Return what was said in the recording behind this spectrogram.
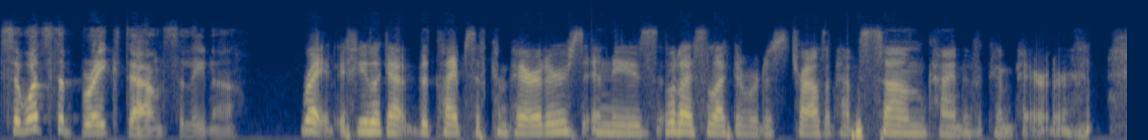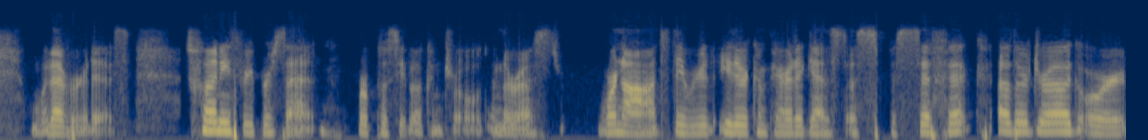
So, what's the breakdown, Selena? Right. If you look at the types of comparators in these, what I selected were just trials that have some kind of a comparator, whatever it is. 23% were placebo controlled, and the rest were not. They were either compared against a specific other drug or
